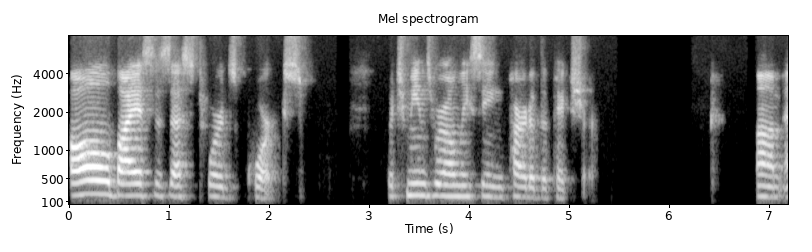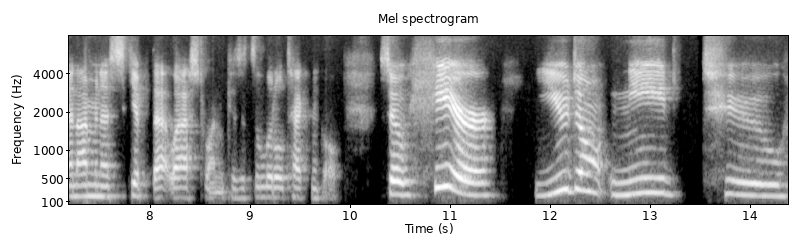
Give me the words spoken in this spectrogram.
all biases us towards quarks, which means we're only seeing part of the picture. Um, and I'm gonna skip that last one because it's a little technical. So here, you don't need to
